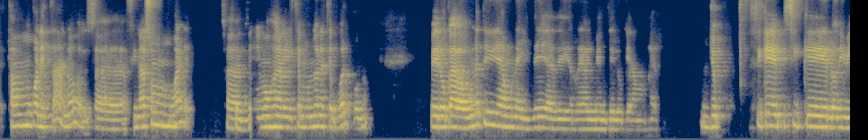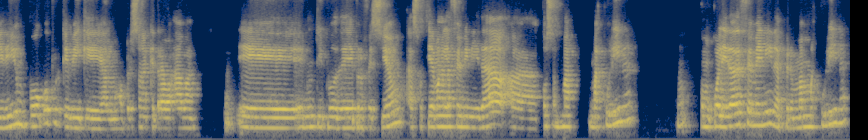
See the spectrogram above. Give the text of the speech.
estamos muy conectadas, ¿no? O sea, al final somos mujeres. O sea, tenemos este mundo en este cuerpo, ¿no? Pero cada una tenía una idea de realmente lo que era mujer. Yo sí que, sí que lo dividí un poco porque vi que a lo mejor personas que trabajaban eh, en un tipo de profesión asociaban a la feminidad a cosas más masculinas, ¿no? como cualidades femeninas pero más masculinas,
